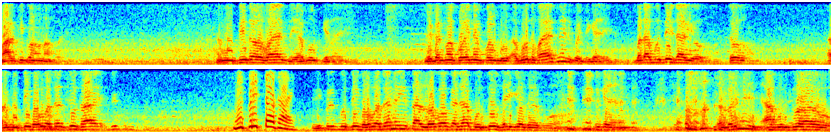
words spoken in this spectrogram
માલકી પણ ના હોય. બુદ્ધિ તો હોય જ નહીં, અભૂત કહેવાય. જગતમાં કોઈને પણ અભૂત હોય જ નહીં ને કોઈ જગ્યાએ. બધા બુદ્ધિશાળીઓ. તો અને બુદ્ધિ બહુ વધે શું થાય? વિપરીતતા થાય. વિપરીત બુદ્ધિ બહુ વધે ને તાર લોકો કે છે બુદ્ધુ થઈ ગયો છે આ બુદ્ધુ આવ્યો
